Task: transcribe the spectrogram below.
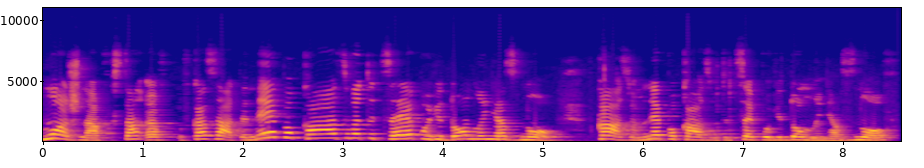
Можна е, вказати не показувати це повідомлення знов. Вказуємо не показувати це повідомлення знов.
